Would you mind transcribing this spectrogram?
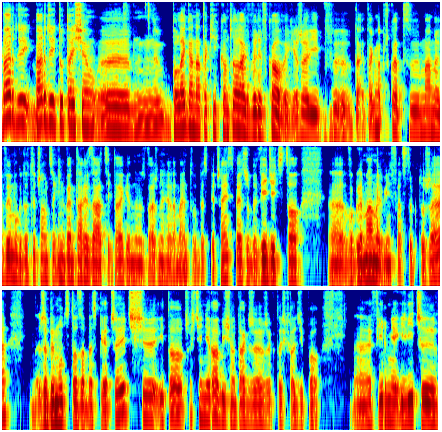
bardziej, bardziej tutaj się y, polega na takich kontrolach wyrywkowych. Jeżeli w, tak, tak, na przykład mamy wymóg dotyczący inwentaryzacji, tak, jednym z ważnych elementów bezpieczeństwa jest, żeby wiedzieć, co w ogóle mamy w infrastrukturze, żeby móc to zabezpieczyć i to oczywiście nie robi się tak, że, że ktoś chodzi po firmie i liczy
